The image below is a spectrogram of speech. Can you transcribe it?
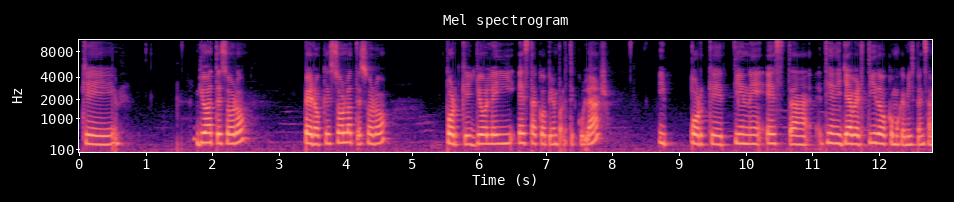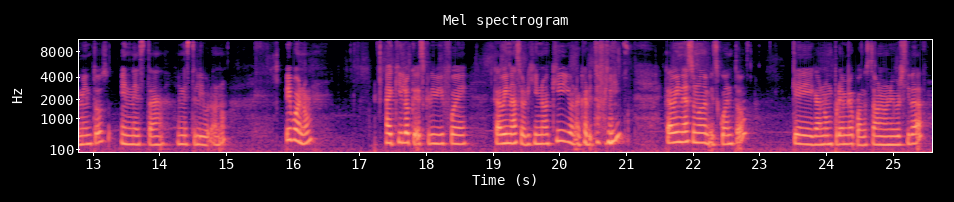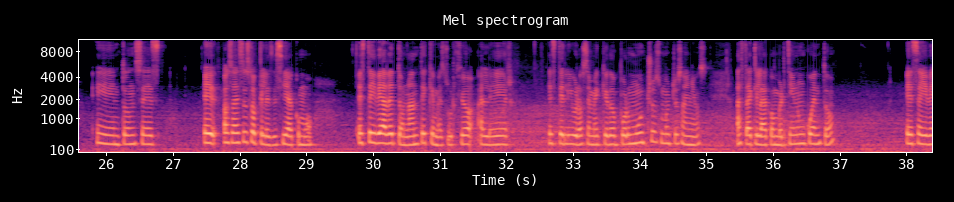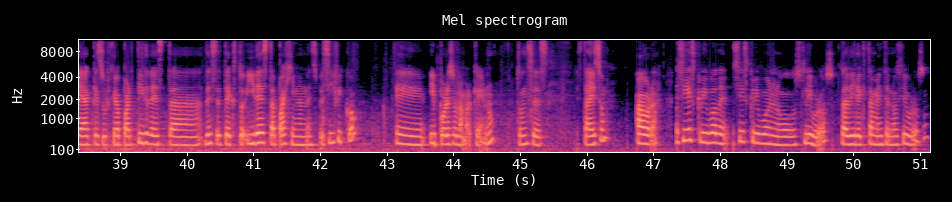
que yo atesoro, pero que solo atesoro porque yo leí esta copia en particular y porque tiene esta tiene ya vertido como que mis pensamientos en esta en este libro, ¿no? Y bueno, Aquí lo que escribí fue Cabina se originó aquí y una carita feliz. Cabina es uno de mis cuentos que ganó un premio cuando estaba en la universidad. Entonces, eh, o sea, eso es lo que les decía, como esta idea detonante que me surgió al leer este libro se me quedó por muchos, muchos años hasta que la convertí en un cuento. Esa idea que surgió a partir de, esta, de este texto y de esta página en específico. Eh, y por eso la marqué, ¿no? Entonces, está eso. Ahora, sí escribo, de, sí escribo en los libros, o sea, directamente en los libros.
